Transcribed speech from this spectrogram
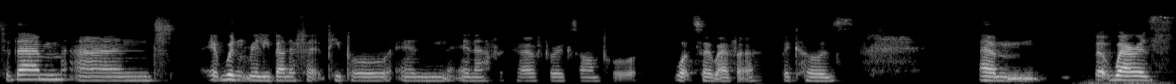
to them and it wouldn't really benefit people in in Africa, for example, whatsoever, because um, but whereas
